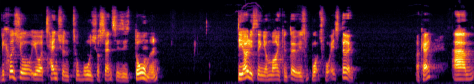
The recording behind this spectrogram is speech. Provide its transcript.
because your your attention towards your senses is dormant, the only thing your mind can do is watch what it's doing. Okay, um,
